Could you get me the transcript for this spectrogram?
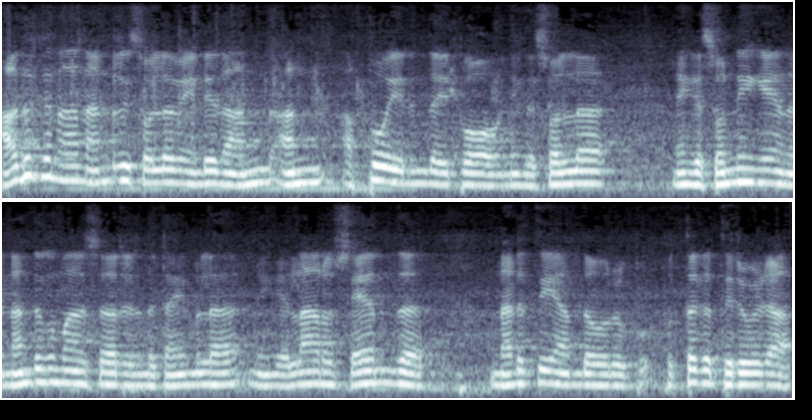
அதுக்கு நான் நன்றி சொல்ல வேண்டியது அந் அந் அப்போது இருந்த இப்போது நீங்கள் சொல்ல நீங்கள் சொன்னீங்க அந்த நந்தகுமார் சார் இருந்த டைமில் நீங்கள் எல்லாரும் சேர்ந்து நடத்திய அந்த ஒரு பு- புத்தக திருவிழா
